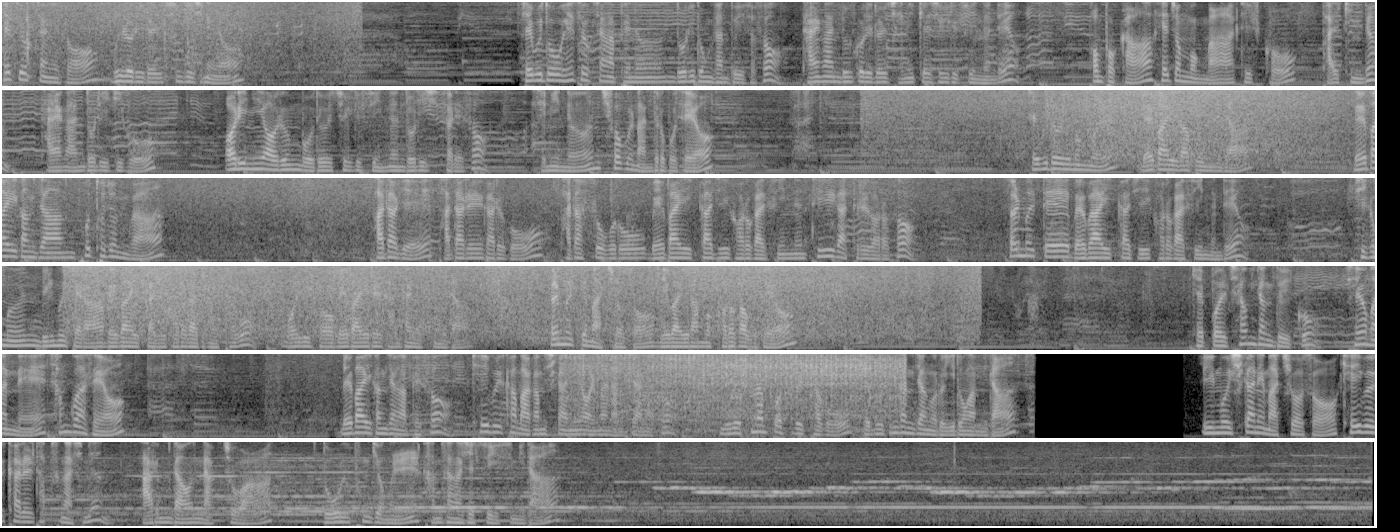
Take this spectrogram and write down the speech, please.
해수욕장에서 물놀이를 즐기시네요. 제부도 해수욕장 앞에는 놀이동산도 있어서 다양한 놀거리를 재밌게 즐길 수 있는데요. 범퍼카, 회전목마, 디스코, 바이킹 등 다양한 놀이기구, 어린이 어른 모두 즐길 수 있는 놀이시설에서 재미있는 추억을 만들어 보세요. 제부도 이목물 메바이가 보입니다. 메바이 광장 포토존과 바닥에 바다를 가르고 바닷속으로 메바이까지 걸어갈 수 있는 트릴가트를 걸어서 썰물 때 메바이까지 걸어갈 수 있는데요. 지금은 밀물때라 메바이까지 걸어가지 못하고 멀리서 메바이를 감상했습니다. 썰물 때 맞춰서 메바이를 한번 걸어가 보세요. 갯벌 체험장도 있고 체험 안내 참고하세요. 메바이 광장 앞에서 케이블카 마감 시간이 얼마 남지 않아서 무료 순환버스를 타고 제부 승강장으로 이동합니다. 일몰 시간에 맞추어서 케이블카를 탑승하시면 아름다운 낙조와 노을 풍경을 감상하실 수 있습니다.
